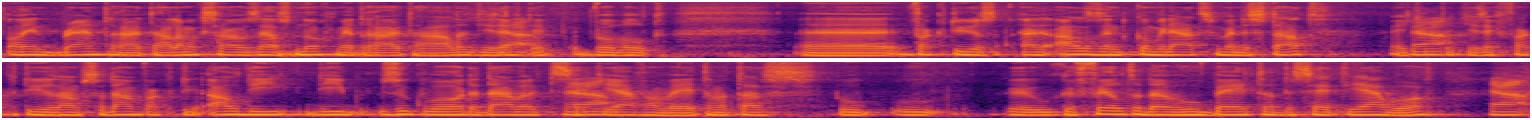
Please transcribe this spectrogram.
alleen brand eruit halen. Maar ik zou zelfs nog meer eruit halen. Je zegt ik, bijvoorbeeld vacatures, alles in combinatie met de stad. Weet je, dat je zegt vacatures Amsterdam, vacatures, al die, die zoekwoorden, daar wil ik de CTR van weten. Want dat is hoe, hoe hoe gefilterder, hoe beter de CTR wordt. Ja.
